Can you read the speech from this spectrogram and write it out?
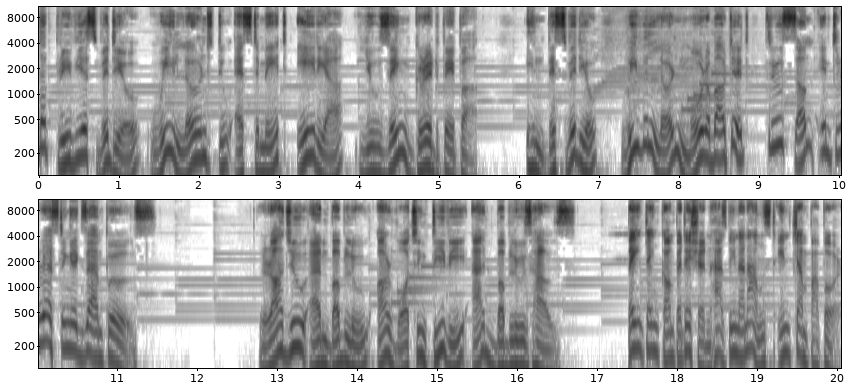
the previous video, we learned to estimate area using grid paper. In this video, we will learn more about it through some interesting examples. Raju and Bablu are watching TV at Bablu's house. Painting competition has been announced in Champapur.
